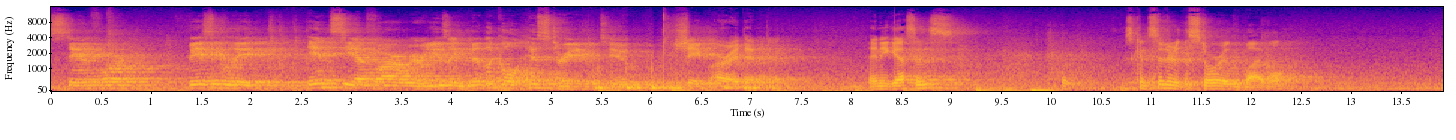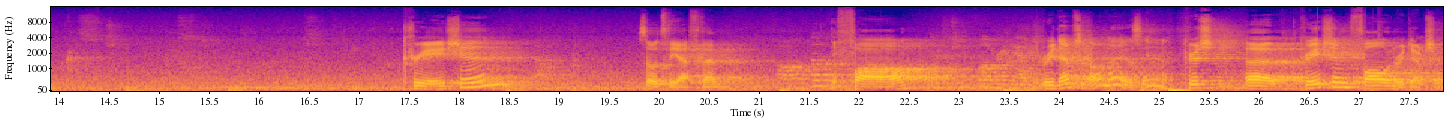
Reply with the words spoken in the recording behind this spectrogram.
stand for? Basically, in CFR, we're using biblical history to shape our identity. Any guesses? It's considered the story of the Bible. Creation. So it's the F then? The fall. Redemption. Oh, nice. Yeah. Uh, creation, fall, and redemption.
